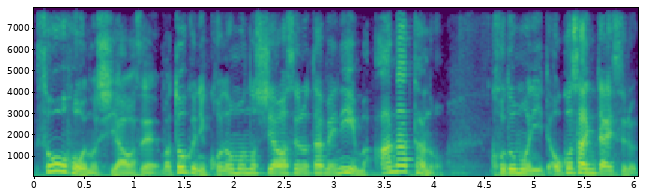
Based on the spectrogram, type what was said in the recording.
双方の幸せ、まあ、特に子どもの幸せのために、まあ、あなたの子供にお子さんに対する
